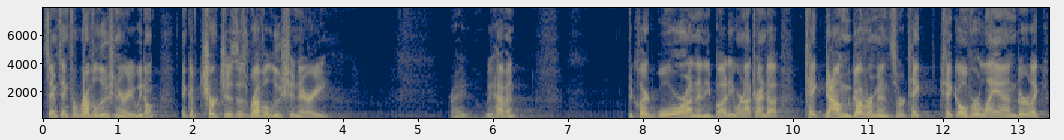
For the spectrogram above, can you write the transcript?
Same thing for revolutionary. We don't think of churches as revolutionary, right? We haven't declared war on anybody. We're not trying to take down governments or take, take over land or like.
